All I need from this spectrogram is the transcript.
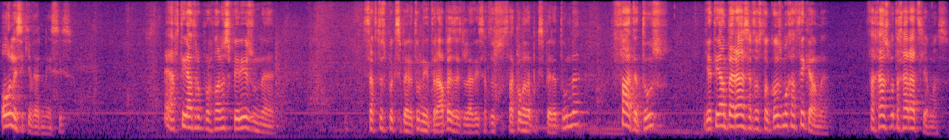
όλες οι κυβερνήσεις. Ε, αυτοί οι άνθρωποι προφανώς σφυρίζουν σε αυτούς που εξυπηρετούν οι τράπεζες, δηλαδή σε αυτούς στα κόμματα που εξυπηρετούν, φάτε τους, γιατί αν περάσει αυτό στον κόσμο χαθήκαμε. Θα χάσουμε τα χαράτσια μας.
